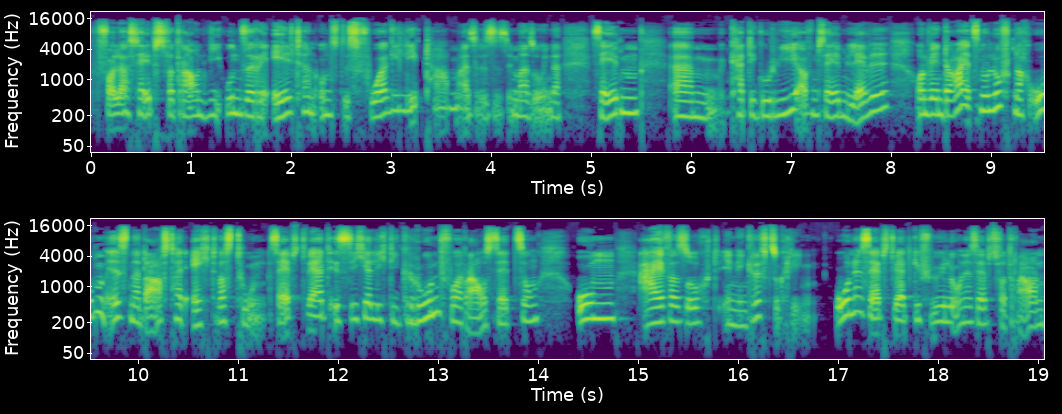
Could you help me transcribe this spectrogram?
voller Selbstvertrauen, wie unsere Eltern uns das vorgelebt haben. Also das ist immer so in derselben ähm, Kategorie, auf demselben Level. Und wenn da jetzt nur Luft nach oben ist, dann darfst halt echt was tun. Selbstwert ist sicherlich die Grundvoraussetzung, um Eifersucht in den Griff zu kriegen. Ohne Selbstwertgefühl, ohne Selbstvertrauen,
